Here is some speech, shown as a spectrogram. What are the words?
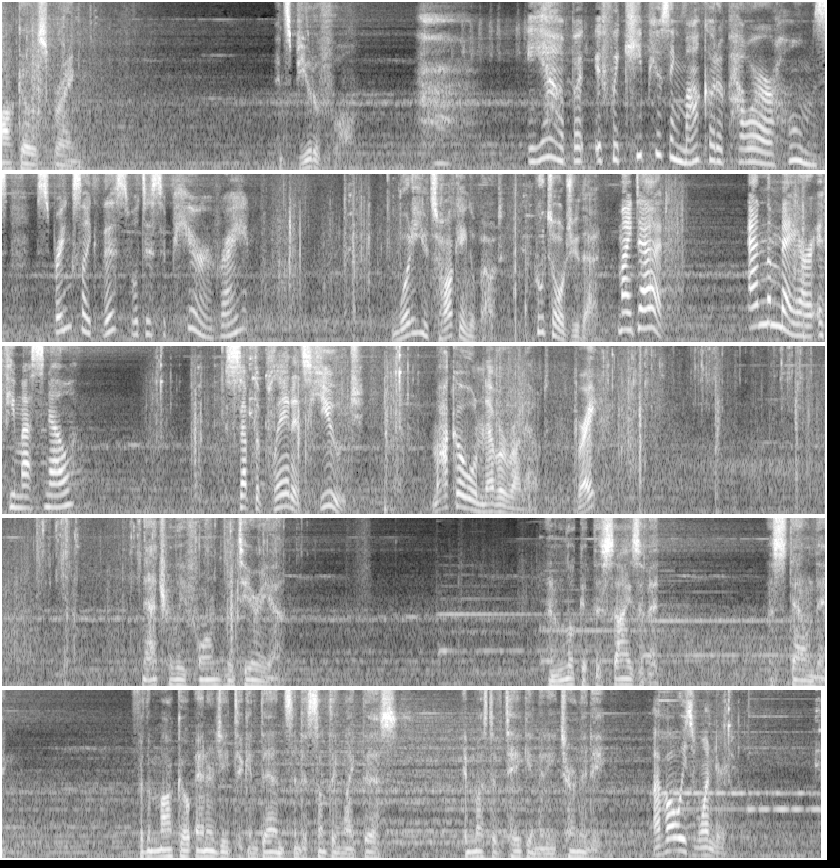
A Mako spring. It's beautiful. Yeah, but if we keep using Mako to power our homes, springs like this will disappear, right? What are you talking about? Who told you that? My dad. And the mayor, if you must know. Except the planet's huge. Mako will never run out, right? Naturally formed materia. And look at the size of it. Astounding. For the Mako energy to condense into something like this, it must have taken an eternity. I've always wondered.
